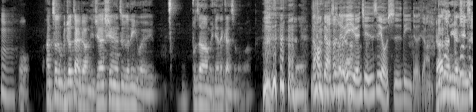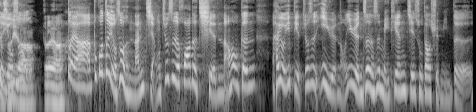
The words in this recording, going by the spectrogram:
嗯哦。那、啊、这个不就代表你现在现在这个立委不知道每天在干什么吗？然后表示那个议员其实是有实力的，这样子。然后那个议员其实是有实力啊，对啊，对啊。不过这有时候很难讲，就是花的钱，然后跟还有一点就是议员哦，议员真的是每天接触到选民的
